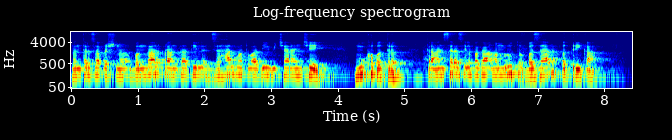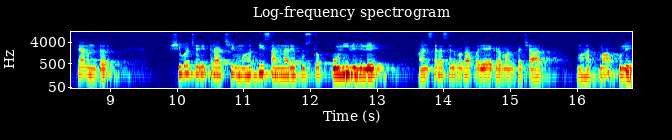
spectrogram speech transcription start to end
नंतरचा प्रश्न बंगाल प्रांतातील जहालमतवादी विचारांचे मुखपत्र. तर आन्सर असेल बघा अमृत बजार पत्रिका. त्यानंतर शिवचरित्राची महती सांगणारे पुस्तक कोणी लिहिले? आन्सर असेल बघा पर्याय क्रमांक चार महात्मा फुले.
